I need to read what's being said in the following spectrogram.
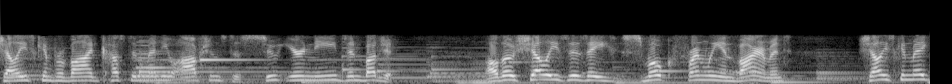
Shelley's can provide custom menu options to suit your needs and budget. Although Shelley's is a smoke-friendly environment, Shelley's can make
